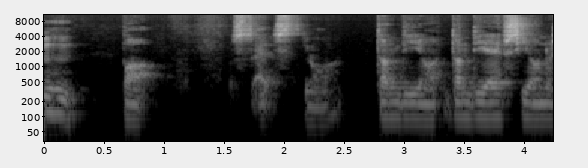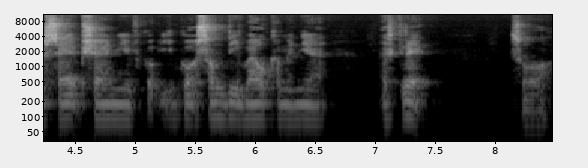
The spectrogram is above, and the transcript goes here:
Mhm. But it's, it's you know Dundee on- Dundee FC on reception. You've got you've got somebody welcoming you. It's great. So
